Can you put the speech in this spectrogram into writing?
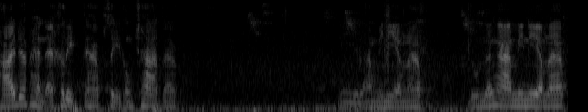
ท้ายด้วยแผ่นอะคริลิกนะครับ สีธงชาตินะครับ นี่ลามิเนียมนะครับ ดูเนื้องานมีเนียมนะครับ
